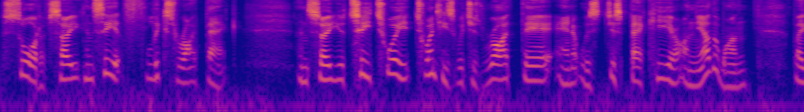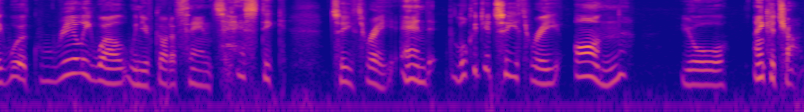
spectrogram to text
sort of so you can see it flicks right back. And so your T20s which is right there and it was just back here on the other one they work really well when you've got a fantastic T3 and look at your T3 on your anchor chart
